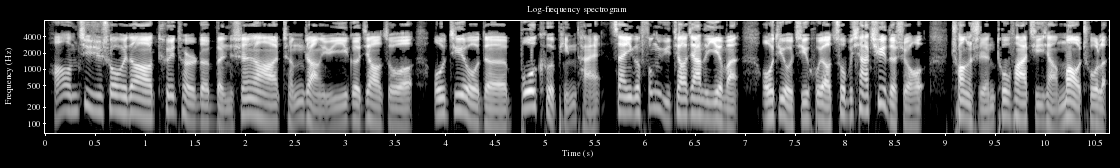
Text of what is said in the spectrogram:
好，我们继续说回到 Twitter 的本身啊，成长于一个叫做 Audio 的播客平台。在一个风雨交加的夜晚，Audio 几乎要做不下去的时候，创始人突发奇想，冒出了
